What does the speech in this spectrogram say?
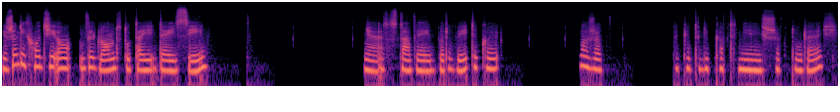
Jeżeli chodzi o wygląd tutaj Daisy, nie, zostawię jej brwi, tylko może takie delikatniejsze któreś.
